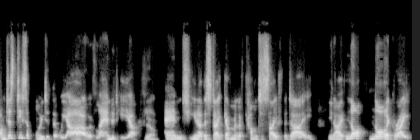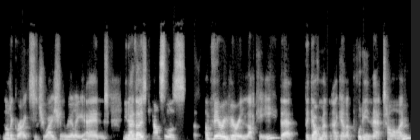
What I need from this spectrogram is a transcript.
I'm just disappointed that we are, we've landed here. Yeah. And, you know, the state government have come to save the day. You know, not not a great, not a great situation really. And, you know, mm. those councillors are very, very lucky that the government are going to put in that time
